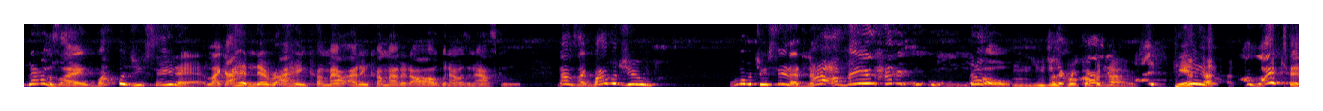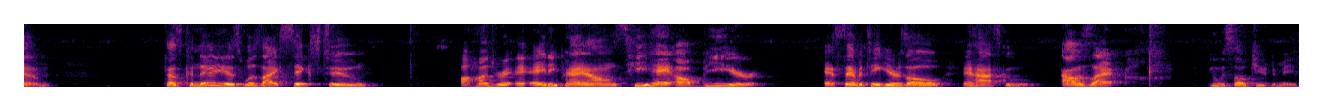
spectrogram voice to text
And I was like, "Why would you say that?" Like I had never, I hadn't come out, I didn't come out at all when I was in high school. And I was like, "Why would you?" Why would you say that? Nah, man. I, no. Mm, You just broke up in hives. I did. I liked him. Because Cornelius was like 6'2, 180 pounds. He had a beard at 17 years old in high school. I was like, he was so cute to me.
